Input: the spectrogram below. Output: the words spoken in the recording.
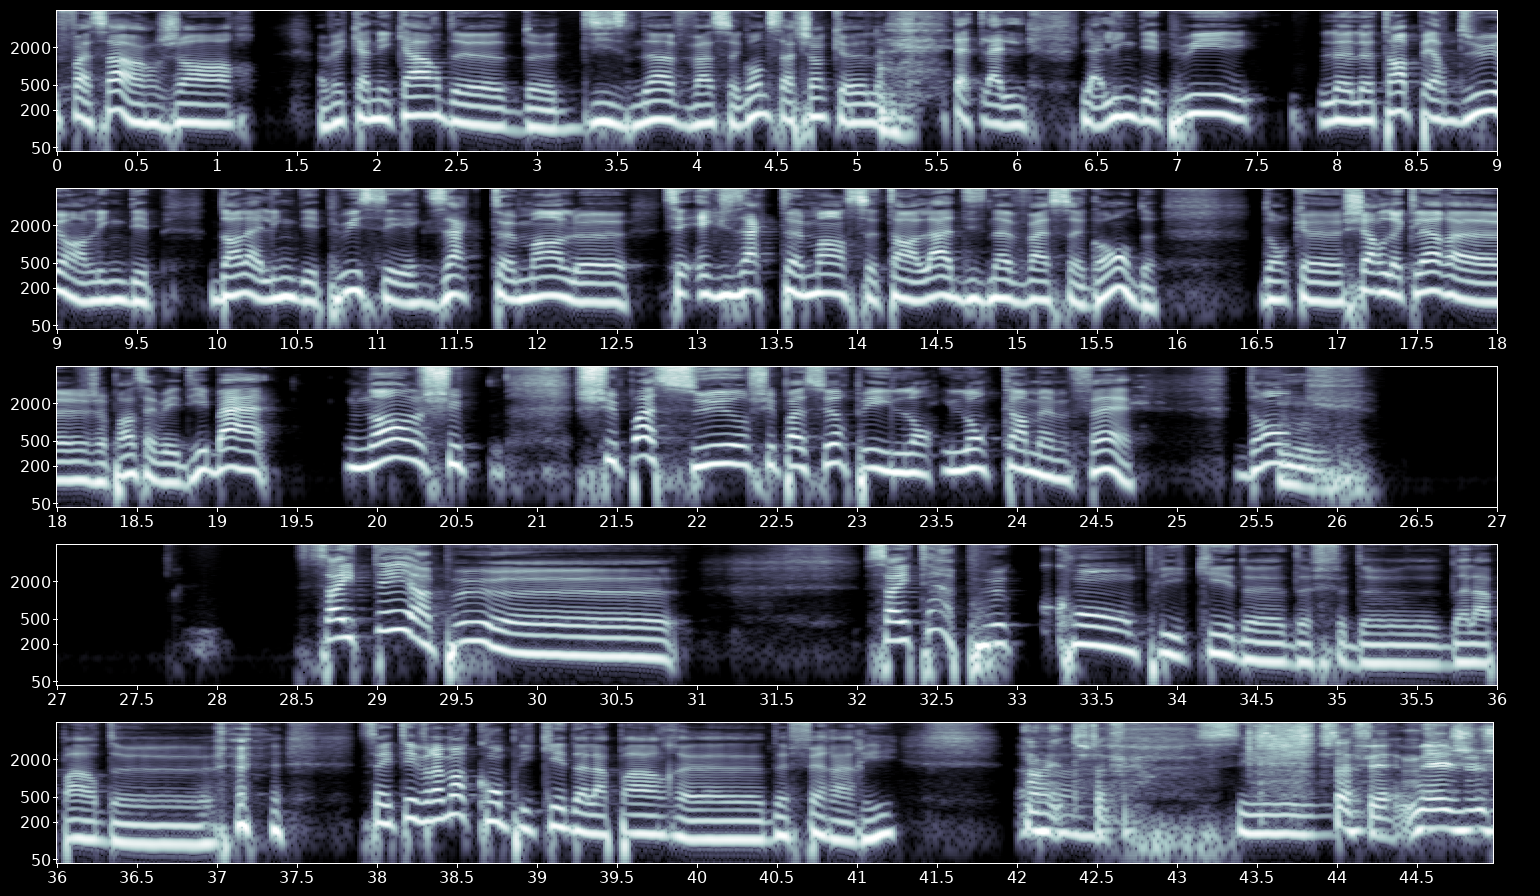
fasse ça en genre avec un écart de, de 19-20 secondes, sachant que peut-être la, la ligne des puits, le, le, temps perdu en ligne des, dans la ligne des puits, c'est exactement le, c'est exactement ce temps-là, 19-20 secondes. Donc, euh, Charles Leclerc, euh, je pense, avait dit, ben, non, je suis, je suis pas sûr, je suis pas sûr, puis ils l'ont, ils l'ont quand même fait. Donc, hmm. ça a été un peu, euh, ça a été un peu compliqué de, de, de, de la part de, ça a été vraiment compliqué de la part de Ferrari. Oui, tout à fait. Tout à fait. Mais je,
